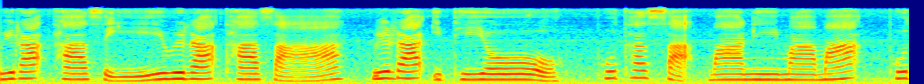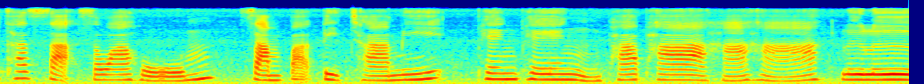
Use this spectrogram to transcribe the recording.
วิระทาสี วิระทาสา วิระอิทธิโย พุทธสะมานีมามะ พุทธสะสวาโหม สัมปติชามิ เพ่งเพ่งพาพา หาหา ลือลือ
